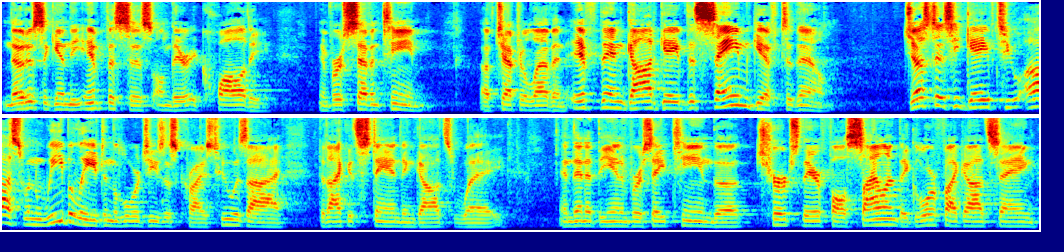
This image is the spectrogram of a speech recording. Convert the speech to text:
notice again the emphasis on their equality. In verse 17 of chapter 11, if then God gave the same gift to them, just as he gave to us when we believed in the Lord Jesus Christ, who was I that I could stand in God's way? And then at the end of verse 18, the church there falls silent. They glorify God, saying,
